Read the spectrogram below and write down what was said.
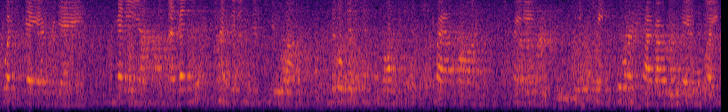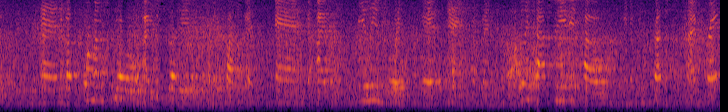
twice a day, every day, for many years. I then transitioned into um, middle distance and long distance triathlons, training between four and five hours a day on the bike. And about four months ago, I started doing CrossFit, and I've really enjoyed it and have been really fascinated how, in a compressed time frame,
